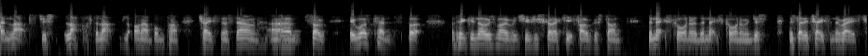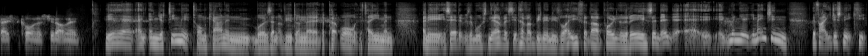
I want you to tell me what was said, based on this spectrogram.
10 laps, just lap after lap on our bumper, chasing us down. Um, so it was tense, but I think in those moments you've just got to keep focused on the next corner, the next corner, and just instead of chasing the race, chase the corners. Do you know what I mean? Yeah, and, and your teammate Tom Canning was interviewed on the, the pit wall at the time, and, and he said it was the most nervous he'd ever been in his life at that point of the race. And, and uh, when you, you mentioned the fact you just need to keep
